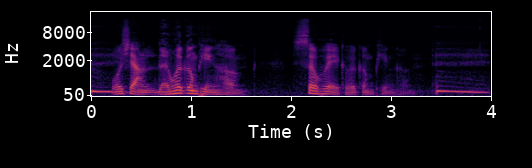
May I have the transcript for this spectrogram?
嗯，我想人会更平衡，社会也会更平衡。嗯，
